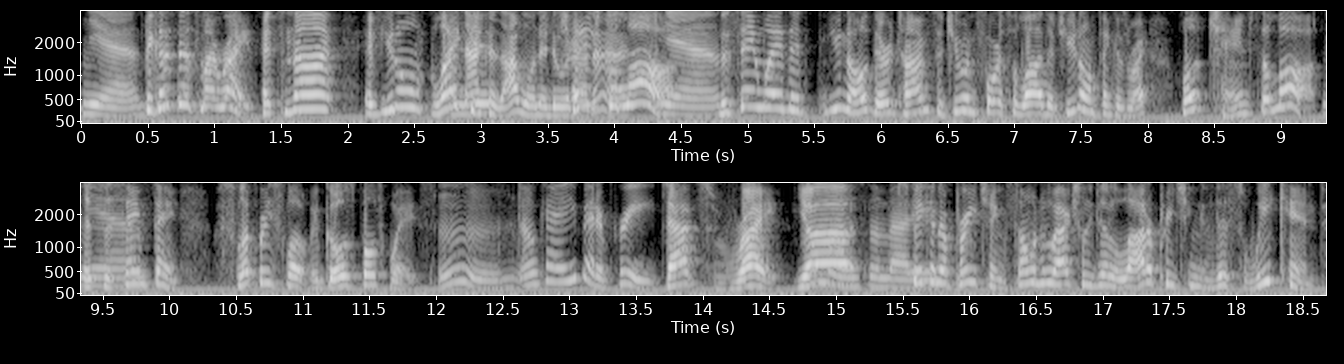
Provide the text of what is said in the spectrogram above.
Yeah. Because that's my right. It's not if you don't like Not it. 'cause I wanna do it Change the law. Yeah. The same way that you know there are times that you enforce a law that you don't think is right. Well, change the law. It's Yeah. the same thing. Slippery slope. It goes both ways. Mm, okay, you better preach. That's right. Yeah. Speaking of preaching, someone who actually did a lot of preaching this weekend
